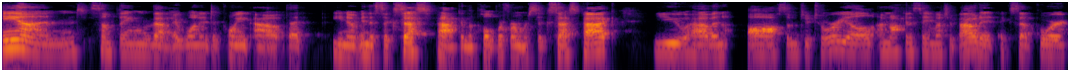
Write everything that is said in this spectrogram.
And something that I wanted to point out that, you know, in the success pack, in the Pole Performer Success Pack, you have an awesome tutorial. I'm not going to say much about it except for,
